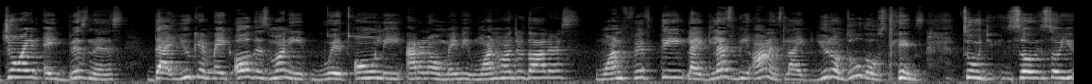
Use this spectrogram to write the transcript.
join a business that you can make all this money with only I don't know maybe one hundred dollars 150 like let's be honest like you don't do those things. To so so you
